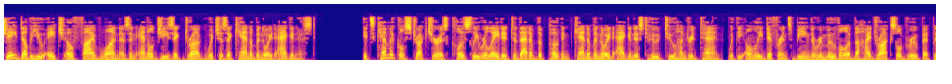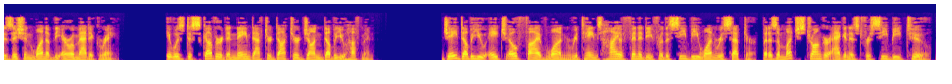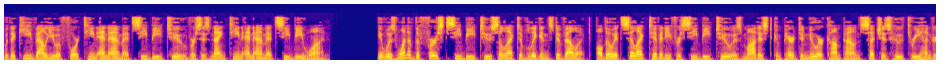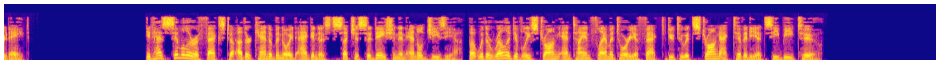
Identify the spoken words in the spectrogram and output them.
JWH051 is an analgesic drug which is a cannabinoid agonist. Its chemical structure is closely related to that of the potent cannabinoid agonist HU-210, with the only difference being the removal of the hydroxyl group at position 1 of the aromatic ring. It was discovered and named after Dr. John W. Huffman. JWH051 retains high affinity for the CB1 receptor, but is a much stronger agonist for CB2, with a Ki value of 14 nm at CB2 versus 19 nm at CB1. It was one of the first CB2 selective ligands developed, although its selectivity for CB2 is modest compared to newer compounds such as HU-308. It has similar effects to other cannabinoid agonists such as sedation and analgesia, but with a relatively strong anti-inflammatory effect due to its strong activity at CB2.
